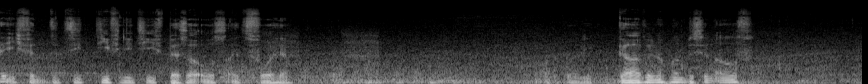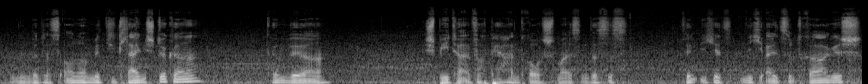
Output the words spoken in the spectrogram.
Ich finde, das sieht definitiv besser aus als vorher. Die Gabel noch mal ein bisschen auf. Dann nehmen wir das auch noch mit. Die kleinen Stöcker können wir später einfach per Hand rausschmeißen. Das ist, finde ich jetzt nicht allzu tragisch.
